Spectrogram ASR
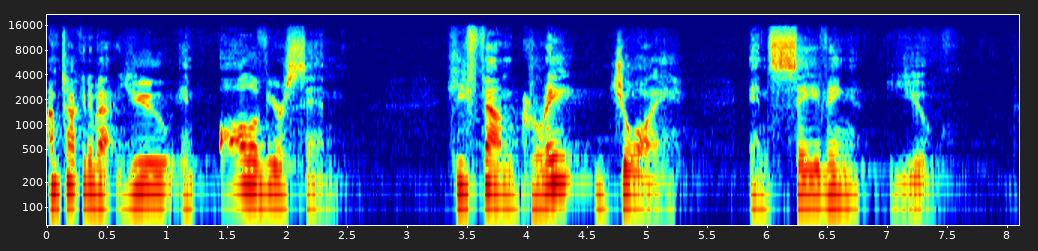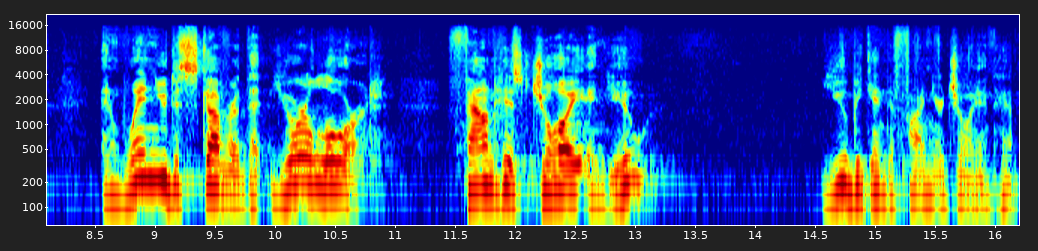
I'm talking about you in all of your sin. He found great joy in saving you. And when you discovered that your Lord found his joy in you, you begin to find your joy in Him.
